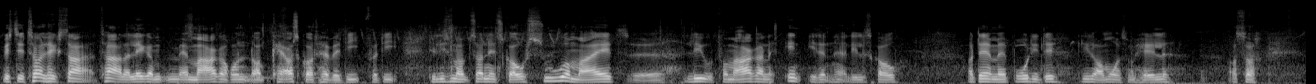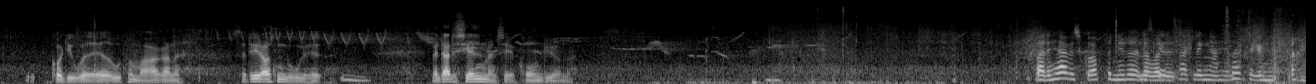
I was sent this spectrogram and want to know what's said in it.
hvis det er 12 hektar, der ligger med marker rundt om, kan også godt have værdi, fordi det er ligesom om sådan en skov suger meget øh, livet fra markerne ind i den her lille skov. Og dermed bruger de det lille område som helle, og så går de ud og æder ud på markerne. Så det er også en mulighed. Mm. Men der er det sjældent, man ser krondyrene. Var det her, vi skulle op, Pernille? Eller Vi var skal det... tak længere hen. Tak længere hen. Okay.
